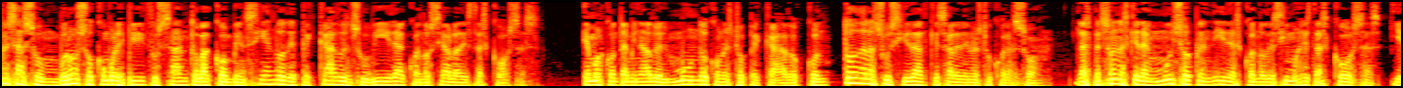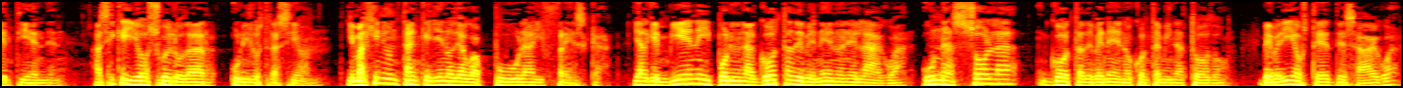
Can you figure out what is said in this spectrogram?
Es asombroso cómo el Espíritu Santo va convenciendo de pecado en su vida cuando se habla de estas cosas. Hemos contaminado el mundo con nuestro pecado, con toda la suciedad que sale de nuestro corazón. Las personas quedan muy sorprendidas cuando decimos estas cosas y entienden. Así que yo suelo dar una ilustración. Imagine un tanque lleno de agua pura y fresca, y alguien viene y pone una gota de veneno en el agua. Una sola gota de veneno contamina todo. ¿Bebería usted de esa agua?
